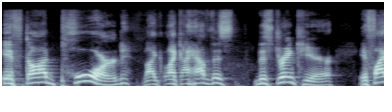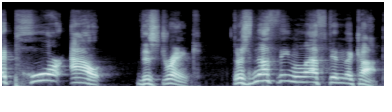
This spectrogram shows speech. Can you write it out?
if God poured, like, like I have this, this drink here, if I pour out this drink, There's nothing left in the cup,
